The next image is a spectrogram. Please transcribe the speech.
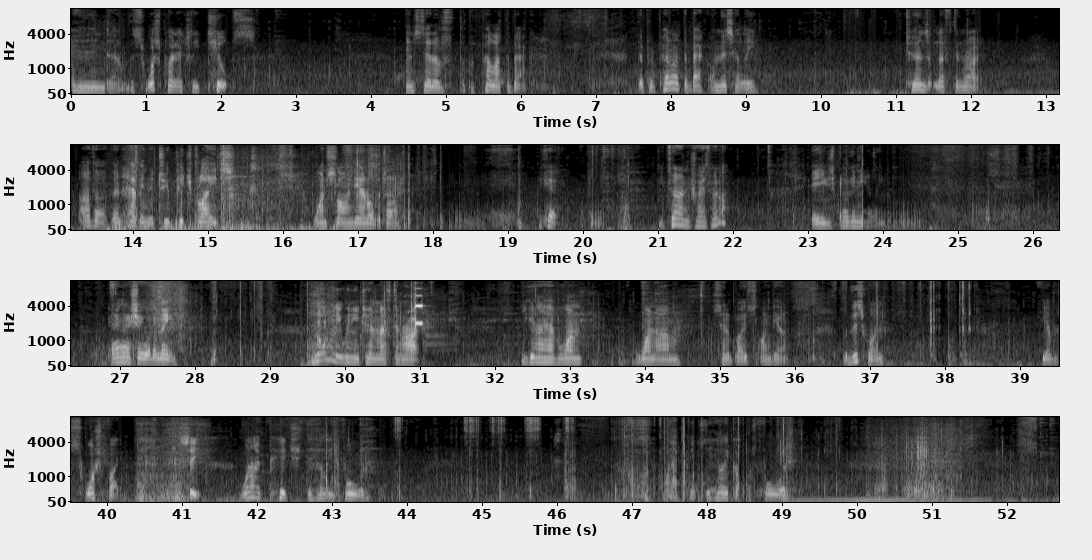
and um, the swash plate actually tilts instead of the propeller at the back. The propeller at the back on this heli turns it left and right. Other than having the two pitch blades one slowing down all the time. Okay. You turn on the transmitter and you just plug in your heli and I'm going to show you what I mean. Normally when you turn left and right, you're going to have one, one um, set of blades lying down. But this one, you have a swash plate. See, when I pitch the heli forward, when I pitch the helicopter forward,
